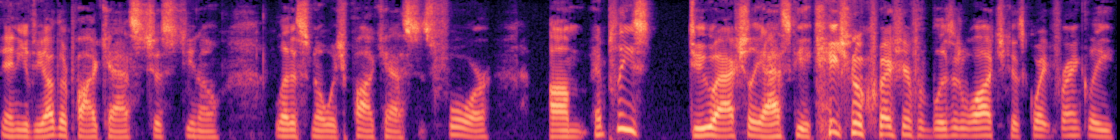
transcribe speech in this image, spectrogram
any of the other podcasts. Just you know, let us know which podcast is for, um, and please do actually ask the occasional question for Blizzard Watch because quite frankly,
